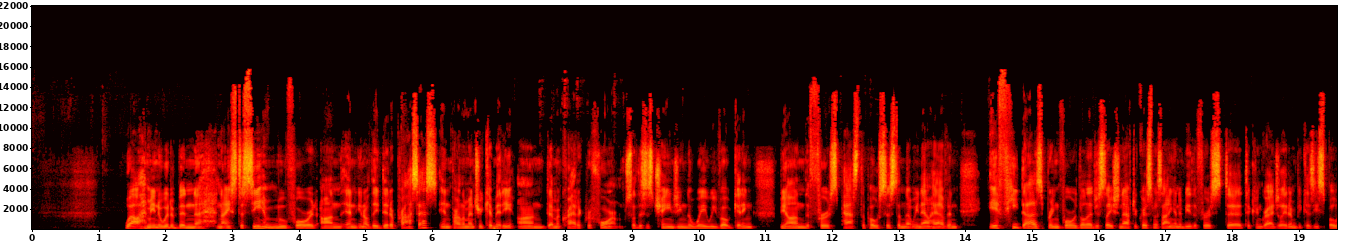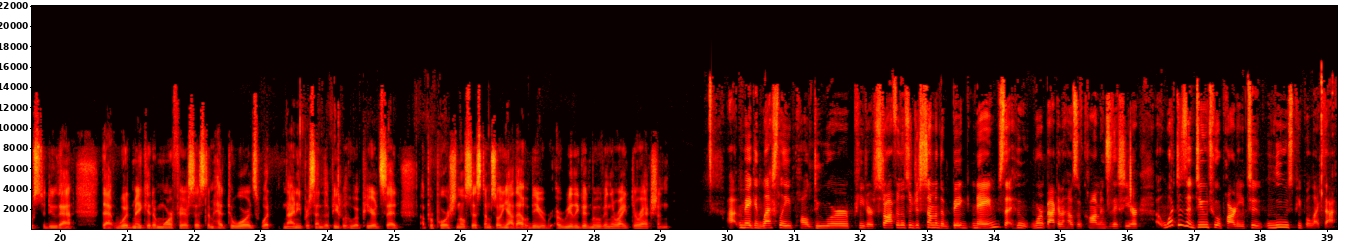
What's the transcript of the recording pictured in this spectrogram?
Well, I mean, it would have been uh, nice to see him move forward on, and you know, they did a process in parliamentary committee on democratic reform. So this is changing the way we vote, getting beyond the first past the post system that we now have. And if he does bring forward the legislation after Christmas, I'm going to be the first uh, to congratulate him because he's supposed to do that. That would make it a more fair system, head towards what 90% of the people who appeared said a proportional system. So, yeah, that would be a really good move in the right direction. Uh, Megan Leslie, Paul Dewar, Peter Stoffer, those are just some of the big names that who weren't back in the House of Commons this year. Uh, what does it do to a party to lose people like that?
